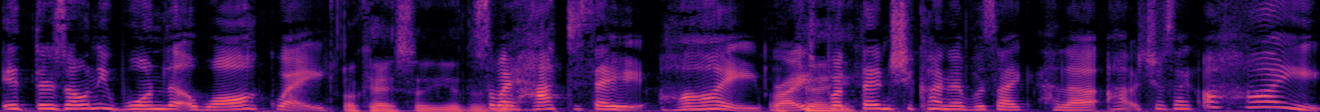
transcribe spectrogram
it. There's only one little walkway. Okay, so you. So I had to say hi, right? Okay. But then she kind of was like, hello. Uh, she was like, oh, hi.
